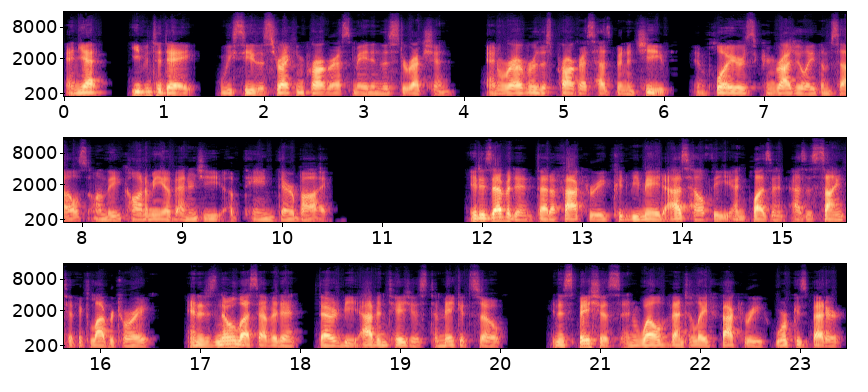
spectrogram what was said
And yet, even today, we see the striking progress made in this direction, and wherever this progress has been achieved, employers congratulate themselves on the economy of energy obtained thereby. It is evident that a factory could be made as healthy and pleasant as a scientific laboratory, and it is no less evident that it would be advantageous to make it so. In a spacious and well ventilated factory, work is better.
